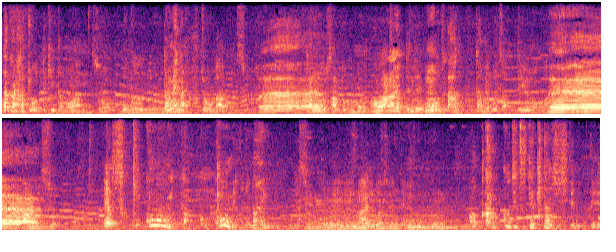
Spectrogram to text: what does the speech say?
だから波長って聞いたのはその僕ダメな波長があるんですよ。タレントさんとかも合わないって。やっててもうあダメこいつだっていうのもある。へえあるんですよ。いや好き好みがこ好みとかじゃないんですよ、うん。ありますよね、あ確実敵対視してるって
